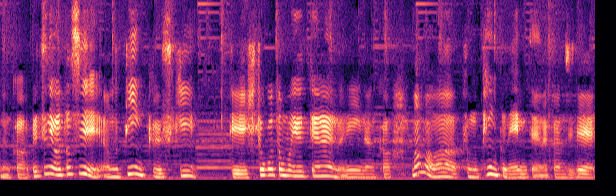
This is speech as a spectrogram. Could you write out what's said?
なんか別に私あのピンク好きって一言も言ってないのになんかママはそのピンクねみたいな感じで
